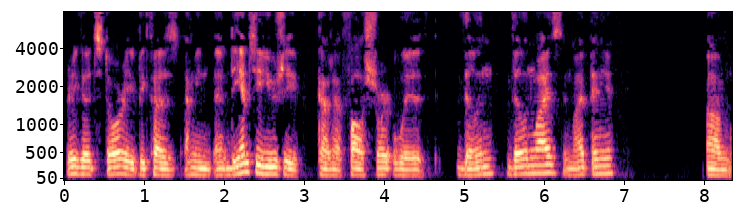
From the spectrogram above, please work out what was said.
pretty good story. Because I mean, uh, the MCU usually kind of falls short with villain villain wise, in my opinion. Um,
